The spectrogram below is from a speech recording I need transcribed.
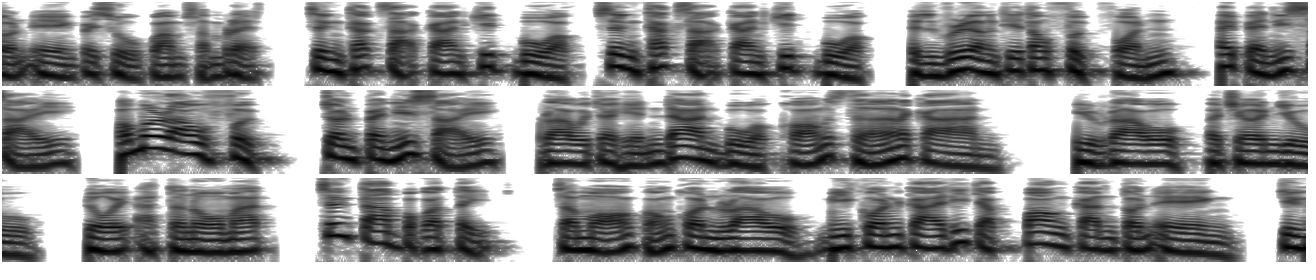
ตนเองไปสู่ความสำเร็จ ซึ่งทักษะการคิดบวก ซึ่งทักษะการคิดบวก เป็นเรื่องที่ต้องฝึกฝนให้เป็นนิสัย เพราะเมื่อเราฝึกจนเป็นนิสัย เราจะเห็นด้านบวกของสถานการณ์ ที่เราเผชิญอยู่ โดยอัตโนมัติ ซึ่งตามปกติ สมองของคนเรามีกลไกที่จะป้องกันตนเอง จึง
